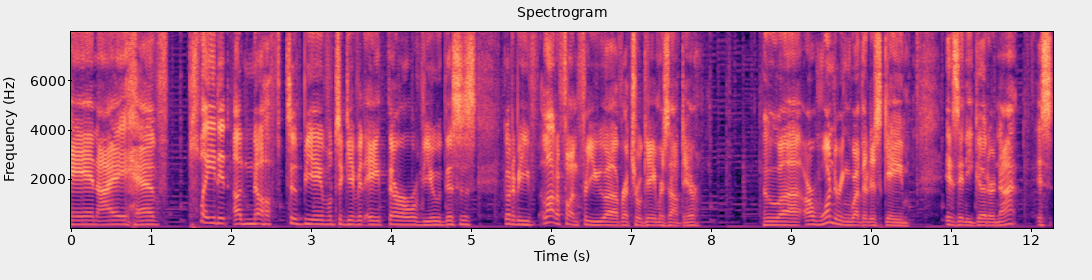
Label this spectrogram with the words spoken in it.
And I have played it enough to be able to give it a thorough review. This is going to be a lot of fun for you uh, retro gamers out there who uh, are wondering whether this game is any good or not. It's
